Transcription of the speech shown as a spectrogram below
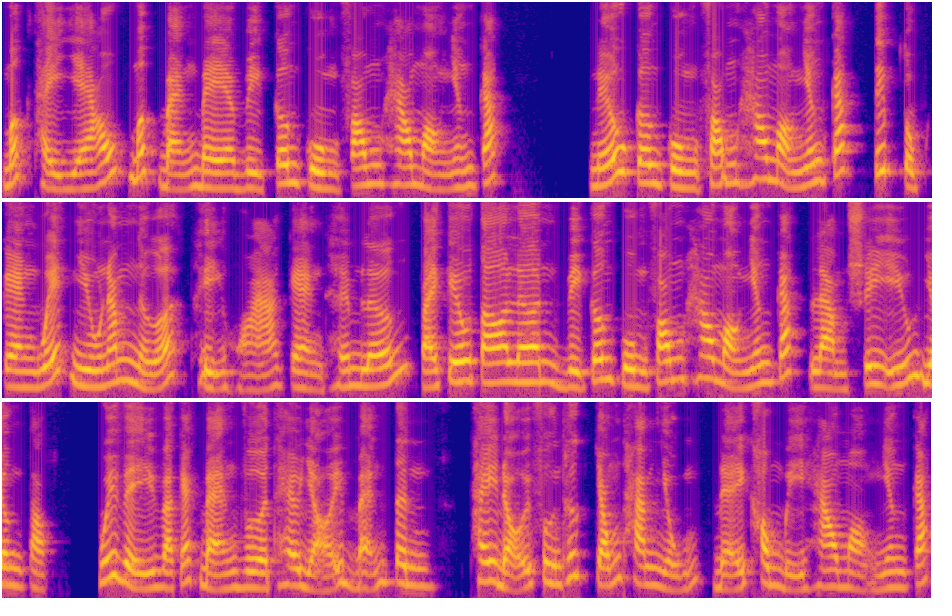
mất thầy giáo, mất bạn bè vì cơn cuồng phong hao mòn nhân cách. Nếu cơn cuồng phong hao mòn nhân cách tiếp tục càng quét nhiều năm nữa thì họa càng thêm lớn. Phải kêu to lên vì cơn cuồng phong hao mòn nhân cách làm suy yếu dân tộc. Quý vị và các bạn vừa theo dõi bản tin thay đổi phương thức chống tham nhũng để không bị hao mòn nhân cách.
